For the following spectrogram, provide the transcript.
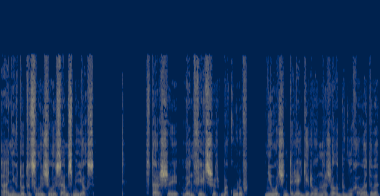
а анекдоты слышал и сам смеялся. Старший военфельдшер Бакуров не очень-то реагировал на жалобы Глуховатого,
